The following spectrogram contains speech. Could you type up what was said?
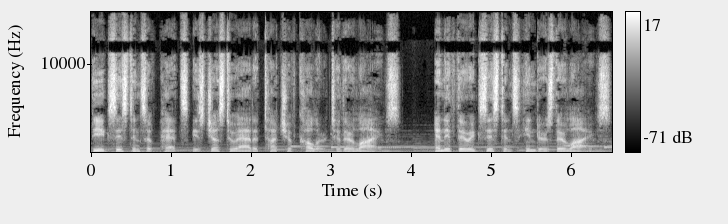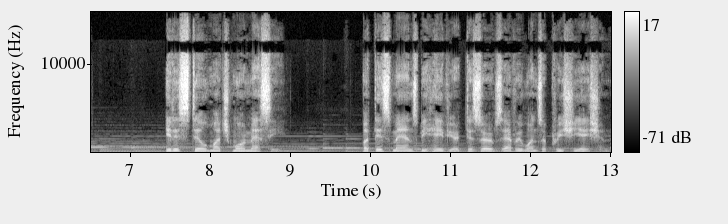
the existence of pets is just to add a touch of color to their lives. And if their existence hinders their lives, it is still much more messy. But this man's behavior deserves everyone's appreciation.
